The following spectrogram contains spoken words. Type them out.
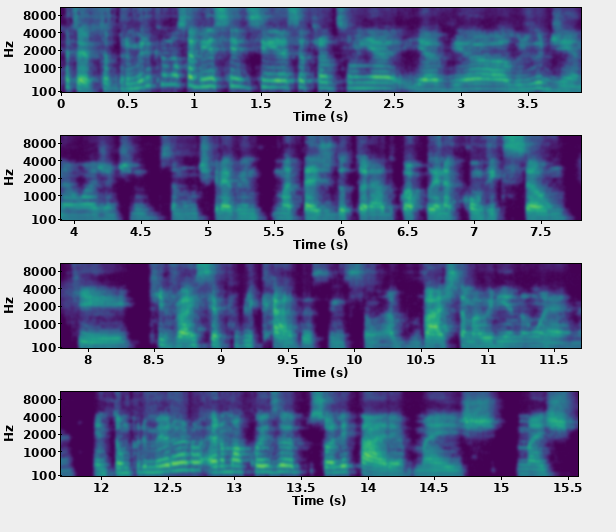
Quer dizer, primeiro que eu não sabia se, se essa tradução ia, ia vir à luz do dia, não. A gente você não escreve uma tese de doutorado com a plena convicção que, que vai ser publicada, assim, são, a vasta maioria não é, né? Então, primeiro era uma coisa solitária, mas, mas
